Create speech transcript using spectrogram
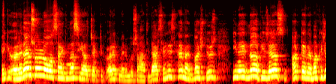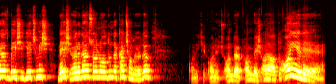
Peki öğleden sonra olsaydı nasıl yazacaktık öğretmenim bu saati derseniz hemen başlıyoruz. Yine ne yapacağız? Akrebe bakacağız. 5'i geçmiş. 5 öğleden sonra olduğunda kaç oluyordu? 12, 13, 14, 15, 16, 17.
